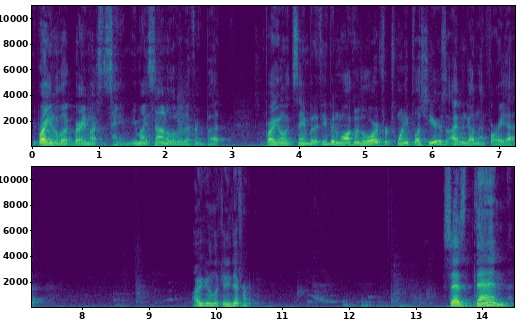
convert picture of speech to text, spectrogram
you're probably going to look very much the same. You might sound a little different, but you're probably going to look the same. But if you've been walking with the Lord for 20 plus years, I haven't gotten that far yet. Are you going to look any different? says then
